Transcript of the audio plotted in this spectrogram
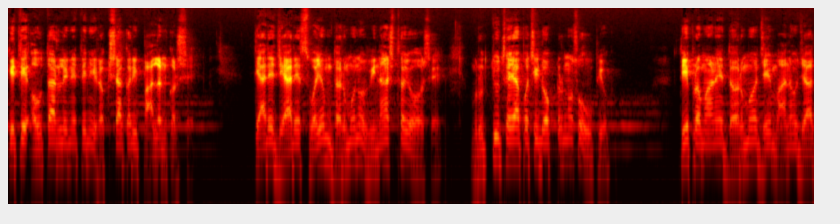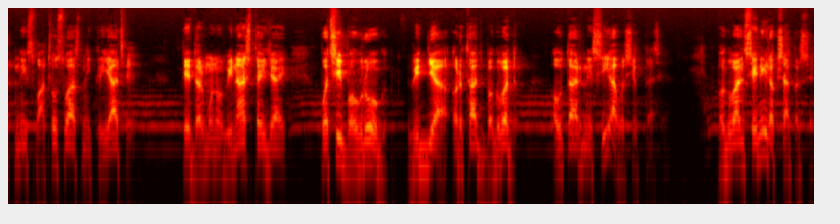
કે તે અવતાર લઈને તેની રક્ષા કરી પાલન કરશે. ત્યારે જ્યારે સ્વયં ધર્મનો વિનાશ થયો હશે, મૃત્યુ થયા પછી ડૉક્ટરનો શો ઉપયોગ? તે પ્રમાણે ધર્મ જે માનવજાતની શ્વાસોશ્વાસની ક્રિયા છે, તે ધર્મનો વિનાશ થઈ જાય, પછી ભવરોગ, વિદ્યા અર્થાત ભગવદ અવતારની શી આવશ્યકતા છે? ભગવાન શેની રક્ષા કરશે?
